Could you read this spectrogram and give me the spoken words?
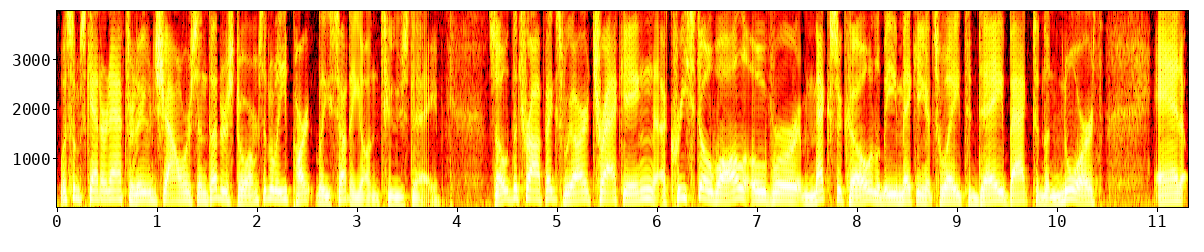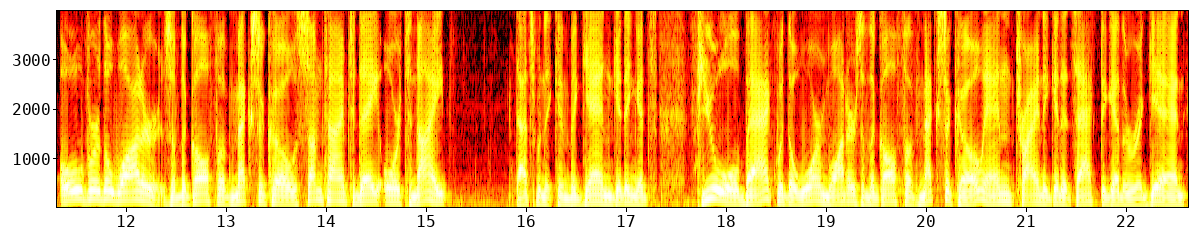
with some scattered afternoon showers and thunderstorms. It'll be partly sunny on Tuesday. So, the tropics, we are tracking a Cristobal over Mexico. It'll be making its way today back to the north and over the waters of the Gulf of Mexico sometime today or tonight. That's when it can begin getting its fuel back with the warm waters of the Gulf of Mexico and trying to get its act together again.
